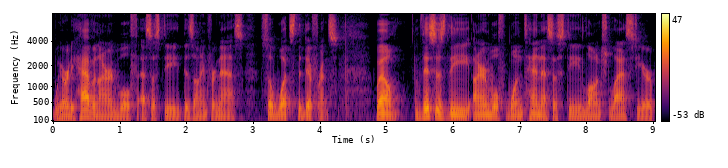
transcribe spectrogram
we already have an Iron Wolf SSD designed for NAS. So what's the difference? Well, this is the Iron Wolf 110 SSD launched last year.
